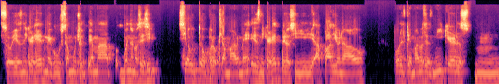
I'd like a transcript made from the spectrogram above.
soy sneakerhead, me gusta mucho el tema, bueno, no sé si, si autoproclamarme sneakerhead, pero sí apasionado por el tema de los sneakers, mm,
